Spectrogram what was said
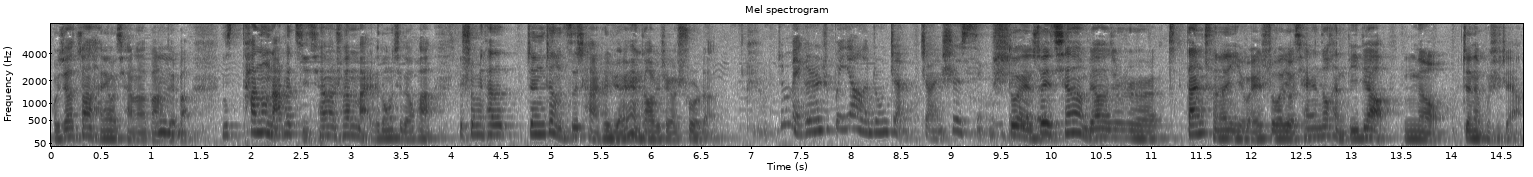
我觉得算很有钱了吧，嗯对吧？你他能拿出几千万出来买这东西的话，就说明他的真正资产是远远高于这个数的。就每个人是不一样的这种展展示形式。对，所以千万不要就是单纯的以为说有钱人都很低调，no，真的不是这样。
